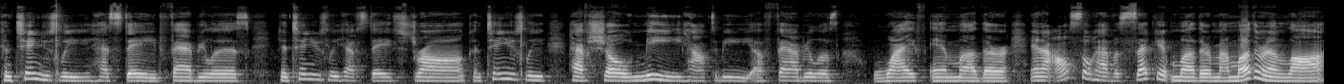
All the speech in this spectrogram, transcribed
continuously has stayed fabulous, continuously have stayed strong, continuously have showed me how to be a fabulous wife and mother. And I also have a second mother, my mother in law,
